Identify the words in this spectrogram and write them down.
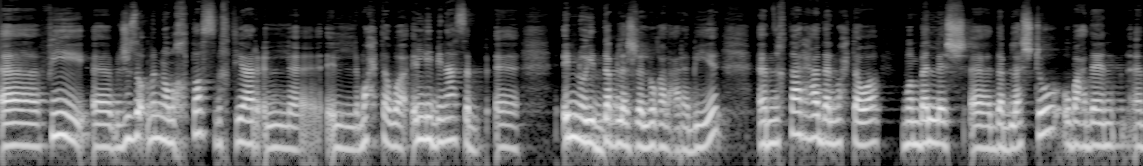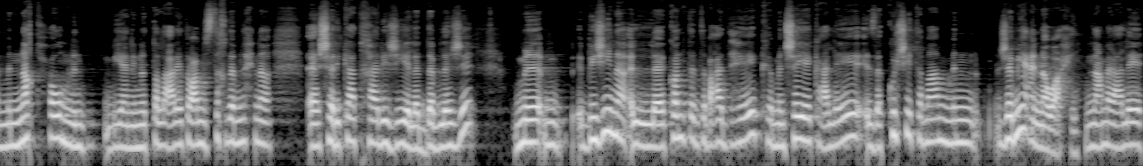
آه في آه جزء منه مختص باختيار المحتوى اللي بيناسب آه إنه يتدبلج للغة العربية. آه، بنختار هذا المحتوى وبنبلش آه، دبلجته وبعدين بننقحه ومن يعني بنطلع عليه. طبعا بنستخدم نحن آه، شركات خارجية للدبلجة. بيجينا ال content بعد هيك بنشيك عليه إذا كل شيء تمام من جميع النواحي. بنعمل عليه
